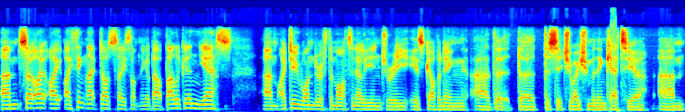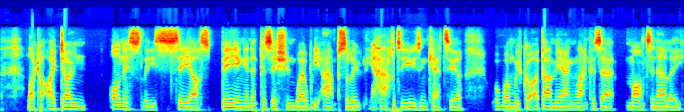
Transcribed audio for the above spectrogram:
Um, so I, I, I think that does say something about Balogun. Yes, um, I do wonder if the Martinelli injury is governing uh, the the the situation with Nketiah. Um, like I, I don't honestly see us being in a position where we absolutely have to use Nketiah when we've got Aubameyang, Lacazette, Martinelli.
